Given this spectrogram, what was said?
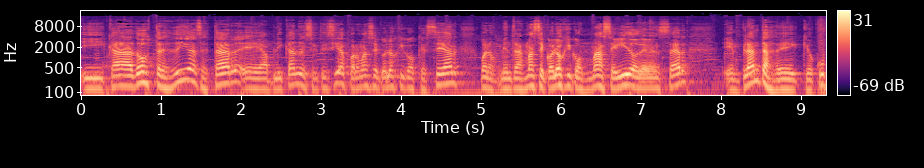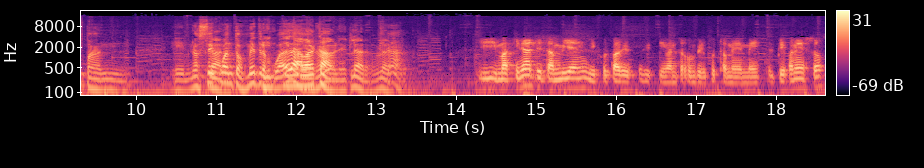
y cada dos, tres días estar eh, aplicando insecticidas por más ecológicos que sean. Bueno, mientras más ecológicos, más seguido deben ser en plantas de que ocupan eh, no sé cuántos metros cuadrados. Inabarcable, claro, claro. Y imagínate también, disculpa que, iba a interrumpir, justo me, me hice el pie con eso.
